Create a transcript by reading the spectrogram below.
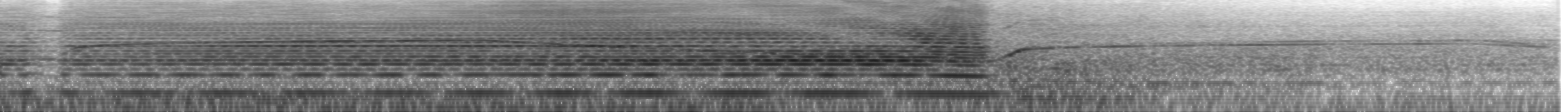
Thank.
